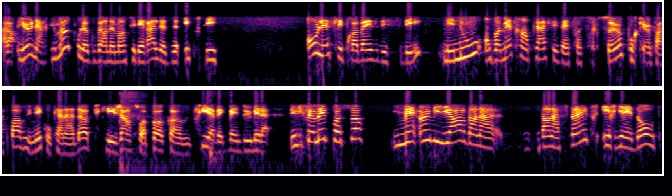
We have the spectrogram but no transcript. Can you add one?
Alors, il y a un argument pour le gouvernement fédéral de dire, écoutez, on laisse les provinces décider, mais nous, on va mettre en place les infrastructures pour qu'il y ait un passeport unique au Canada, puis que les gens ne soient pas comme pris avec 22 000. Mais il fait même pas ça. Il met un milliard dans la dans la fenêtre et rien d'autre.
